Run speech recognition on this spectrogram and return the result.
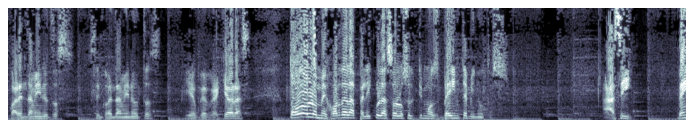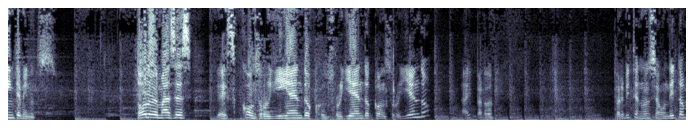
40 minutos, 50 minutos, y yo, ¿a qué horas? Todo lo mejor de la película son los últimos 20 minutos. Así, 20 minutos. Todo lo demás es, es construyendo, construyendo, construyendo. Ay, perdón. Permítanme un segundito.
